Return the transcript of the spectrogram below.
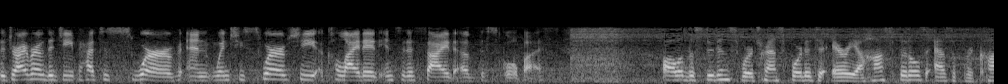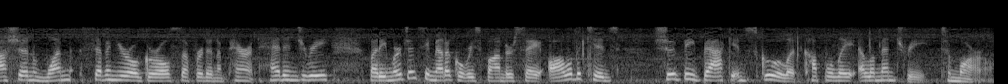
The driver of the Jeep had to swerve, and when she swerved, she collided into the side of the school bus. All of the students were transported to area hospitals as a precaution. One seven-year-old girl suffered an apparent head injury, but emergency medical responders say all of the kids should be back in school at Kapolei Elementary tomorrow.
